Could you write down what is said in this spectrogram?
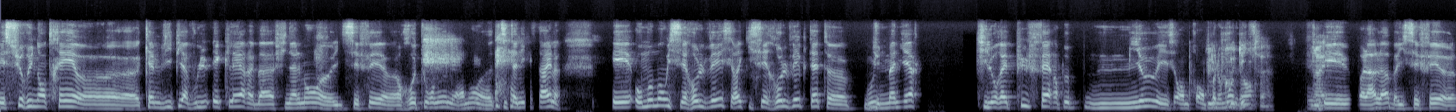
Et sur une entrée euh, qu'MVP a voulu éclair, et ben, finalement, euh, il s'est fait euh, retourner, mais vraiment euh, Titanic style. Et au moment où il s'est relevé, c'est vrai qu'il s'est relevé peut-être euh, Oui. d'une manière qu'il aurait pu faire un peu mieux et en, prenant moins de risques. Ouais. Et voilà, là, bah, il s'est fait euh,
